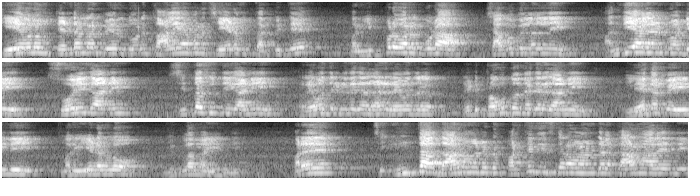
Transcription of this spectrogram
కేవలం టెండర్ల పేరుతోనే కాలయాపన చేయడం తప్పితే మరి ఇప్పటి వరకు కూడా చేప పిల్లల్ని అందియాలనేటువంటి సోయి కానీ చిత్తశుద్ధి కానీ రేవంత్ రెడ్డి దగ్గర కానీ రేవంత్ రెడ్డి ప్రభుత్వం దగ్గర కానీ లేకపోయింది మరి ఇవ్వడంలో విఫలమైంది మరి ఇంత దారుణమైనటువంటి పరిస్థితి తీసుకురావడానికి గల కారణాలేంది?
